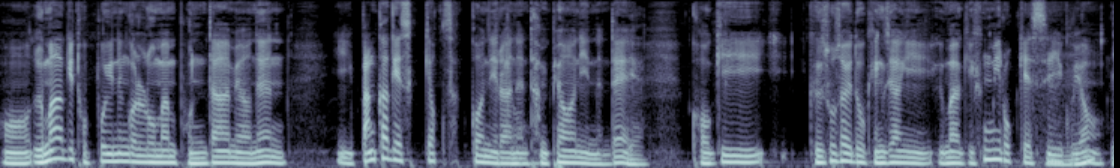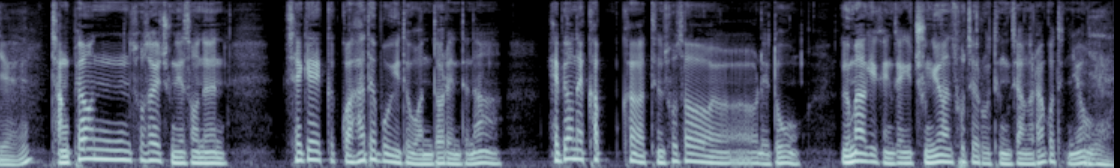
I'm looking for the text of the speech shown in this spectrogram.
어, 음악이 돋보이는 걸로만 본다면은 이 빵가게 습격 사건이라는 어. 단편이 있는데 예. 거기 그 소설도 굉장히 음악이 흥미롭게 쓰이고요. 음, 예. 장편 소설 중에서는 세계의 끝과 하드보이드 원더랜드나 해변의 카프카 같은 소설에도 음악이 굉장히 중요한 소재로 등장을 하거든요. 예.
